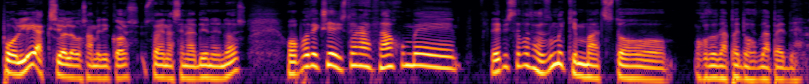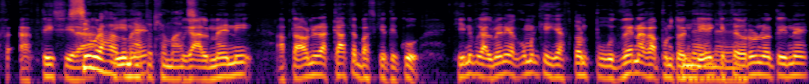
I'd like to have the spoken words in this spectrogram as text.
πολύ αξιόλογος αμυντικός στο ένας εναντίον ενός. Οπότε ξέρεις, τώρα θα έχουμε. Δεν πιστεύω θα δούμε και μάτς στο 85-85. Αυτή η σειρά Σίγουρα θα δούμε είναι ένα τέτοιο μάτς. βγαλμένη από τα όνειρα κάθε μπασκετικού. Και είναι βγαλμένη ακόμα και για αυτόν που δεν αγαπούν το NBA Ναι, ναι, και ναι. θεωρούν ότι είναι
